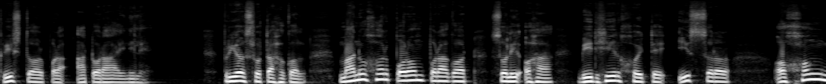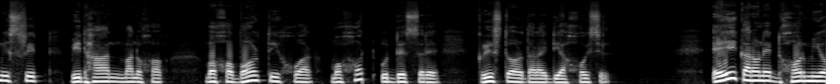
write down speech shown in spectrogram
খ্ৰীষ্টৰ পৰা আঁতৰাই নিলে। প্ৰিয় শ্ৰোতাসকল মানুহৰ পৰম্পৰাগত চলি অহা বিধিৰ সৈতে ঈশ্বৰৰ অসংমিশ্ৰিত বিধান মানুহক বশৱৰ্তী হোৱাৰ মহৎ উদ্দেশ্যেৰে খ্ৰীষ্টৰ দ্বাৰাই দিয়া হৈছিল। এইকাৰণে ধৰ্মীয়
